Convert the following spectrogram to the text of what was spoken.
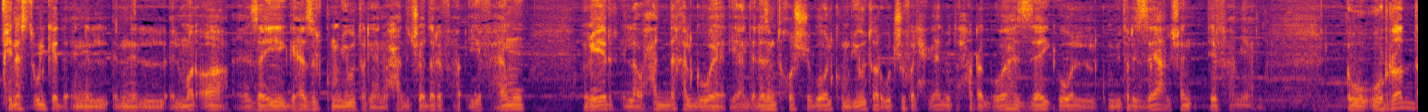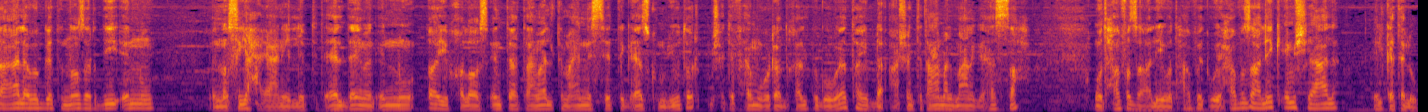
في ناس تقول كده إن إن ال- المرأة زي جهاز الكمبيوتر يعني محدش يقدر يفه- يفهمه غير لو حد دخل جواه. يعني ده لازم تخش جوه الكمبيوتر وتشوف الحاجات بتتحرك جواها إزاي جوه الكمبيوتر إزاي علشان تفهم يعني. والرد على وجهة النظر دي إنه النصيحة يعني اللي بتتقال دايما إنه طيب خلاص أنت اتعاملت مع إن الست جهاز كمبيوتر مش هتفهمه غير لو دخلت جواه طيب لأ عشان تتعامل مع الجهاز صح وتحافظ عليه وتحافظ ويحافظ عليك امشي على الكتالوج.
